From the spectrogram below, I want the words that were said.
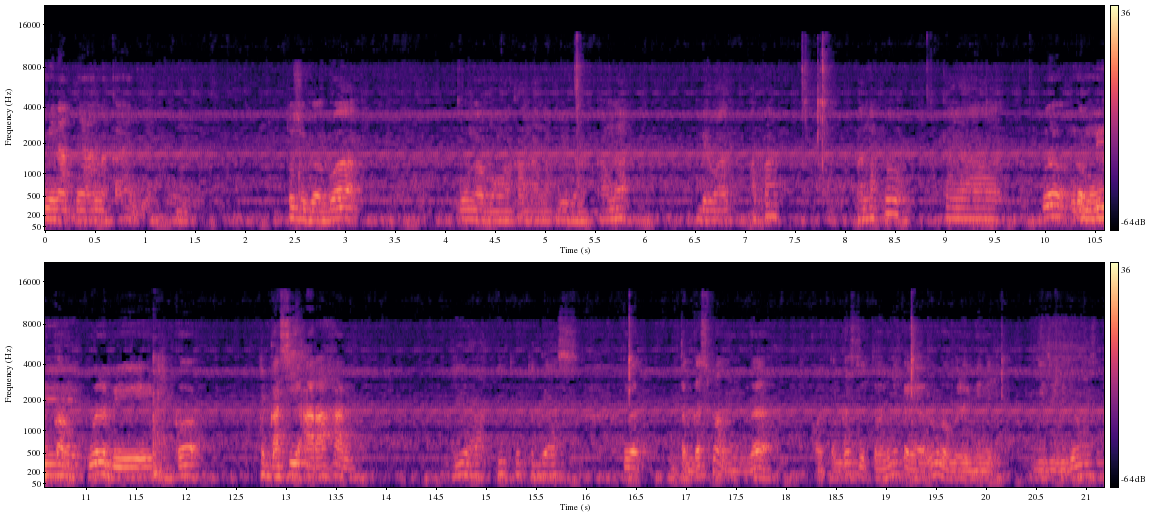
minatnya anak aja. Terus juga gue gue nggak mau ngakal anak juga. Karena dewa apa anak tuh kayak gue nggak mau gue lebih ke kasih arahan iya itu tegas. Nggak tegas mah enggak. Kalau tegas jatuhnya kayak lu nggak boleh gini. Gitu juga nggak sih?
